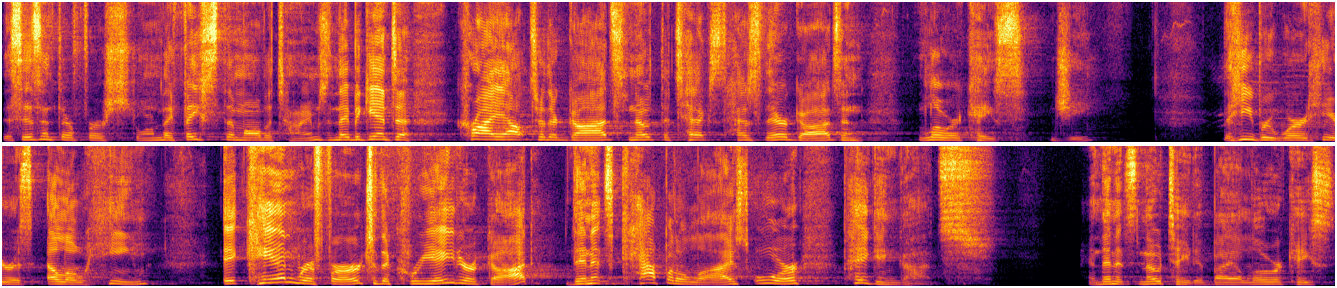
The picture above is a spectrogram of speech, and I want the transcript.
this isn't their first storm. They faced them all the times, and they began to cry out to their gods. Note the text has their gods in lowercase g. The Hebrew word here is Elohim. It can refer to the creator God, then it's capitalized, or pagan gods. And then it's notated by a lowercase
